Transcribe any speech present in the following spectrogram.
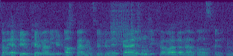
von Erdbeben kennt man die Ausbreitungsgeschwindigkeit und die kann man dann herausrechnen.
